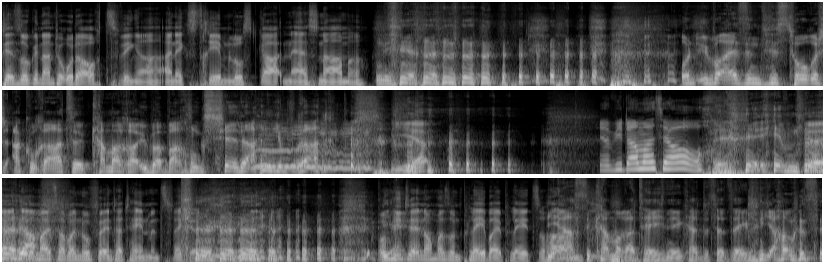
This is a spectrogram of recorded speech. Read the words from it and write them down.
der sogenannte oder auch Zwinger. Ein extrem Lustgarten-Ass-Name. Und überall sind historisch akkurate Kameraüberwachungsschilder angebracht. Ja. Ja, wie damals ja auch. Eben. ja, ja, damals aber nur für Entertainment-Zwecke. um hinterher nochmal so ein Play-by-Play zu Die haben. erste Kameratechnik hatte tatsächlich August,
